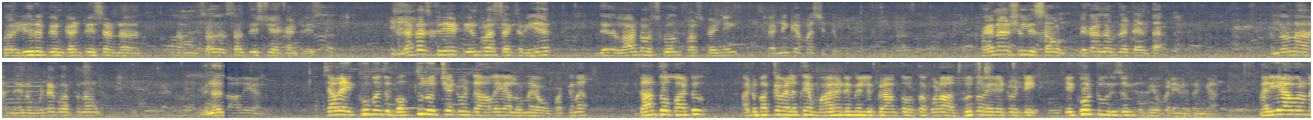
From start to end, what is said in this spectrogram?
for European countries and south east Asia countries let us create infrastructure here there is lot of scope for spending spending capacity financially sound because of the delta అందువల్ల నేను ఒకటే కోరుతున్నాం. వినోద్ ఆలయాలు. చాలా ఎక్కువ మంది భక్తులు వచ్చేటువంటి ఆలయాలు ఉన్నాయి ఒక పక్కన. దాంతో పాటు అటు పక్క వెళితే మారేడుమిల్లి ప్రాంతం అంతా కూడా అద్భుతమైనటువంటి ఎకో టూరిజం ఉపయోగపడే విధంగా పర్యావరణ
